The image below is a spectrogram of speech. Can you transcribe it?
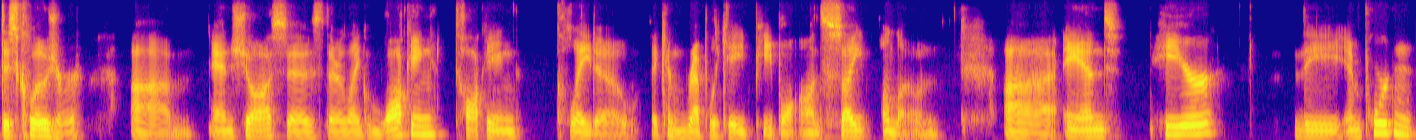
disclosure. Um, and Shaw says they're like walking, talking Clado. They can replicate people on sight alone. Uh, and here, the important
